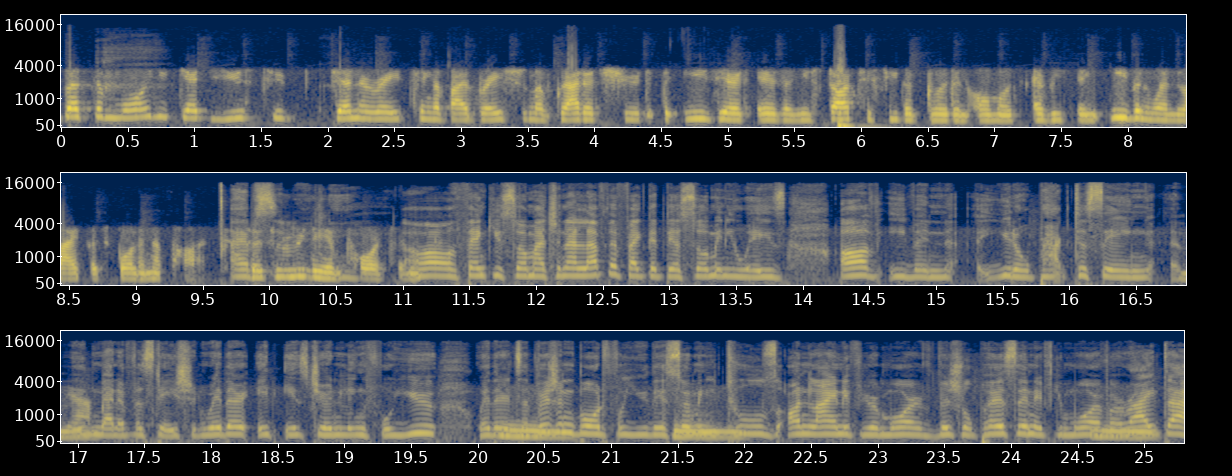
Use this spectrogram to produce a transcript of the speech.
But the more you get used to generating a vibration of gratitude, the easier it is, and you start to see the good in almost everything, even when life is falling apart. So it's really important. Oh, thank you so much. And I love the fact that there's so many ways of even, you know, practicing uh, Yeah. manifestation, whether it is journaling for you, whether it's a Mm. vision board for you. There's so many tools online if you're more a visual person, if you're more of Mm. a writer,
